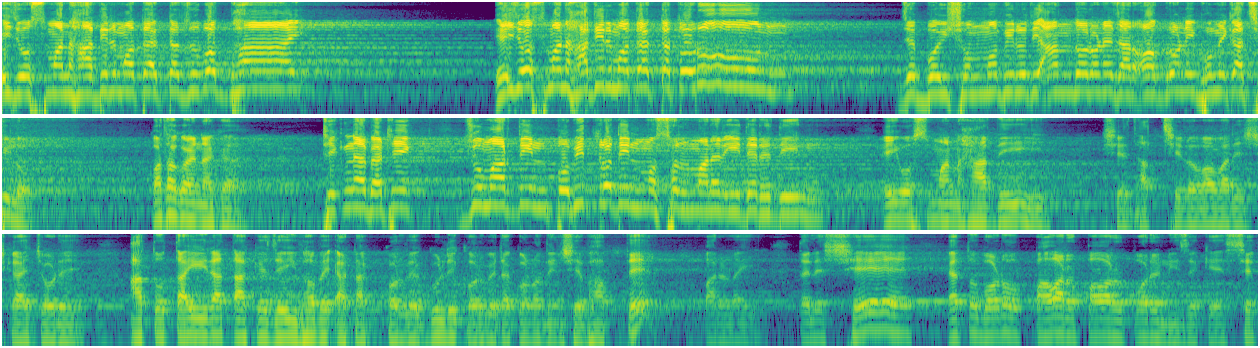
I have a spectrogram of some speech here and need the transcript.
এই যে ওসমান হাদির মতো একটা যুবক ভাই, এই যে ওসমান হাদির মতো একটা তরুণ, যে বৈষম্য বিরোধী আন্দোলনে যার অগ্রণী ভূমিকা ছিল। কথা কয় না কে ঠিক না ব্যাঠিক জুমার দিন, পবিত্র দিন, মুসলমানের ঈদের দিন। এই ওসমান হাদি, সে যাচ্ছিল বাবার ইস্কায় চড়ে। আততায়ীরা তাকে যেইভাবে অ্যাটাক করবে, গুলি করবে, এটা কোনোদিন সে ভাবতে পারে নাই। তাহলে সে এত বড় পাওয়ার পাওয়ার পরে নিজেকে সেভ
